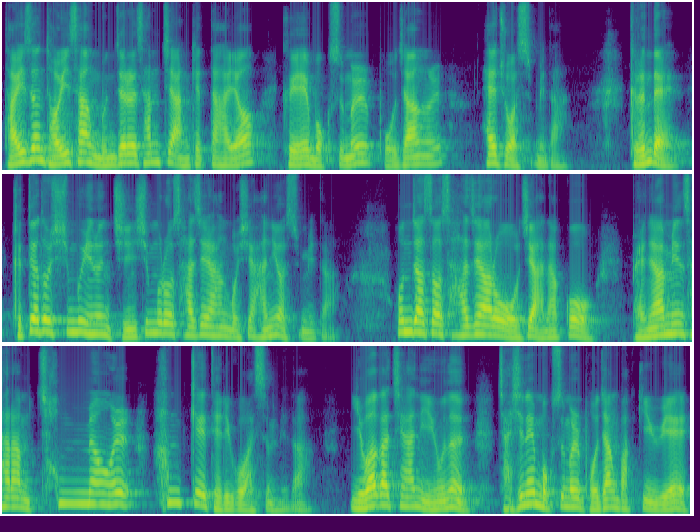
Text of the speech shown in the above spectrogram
다윗은 더 이상 문제를 삼지 않겠다 하여 그의 목숨을 보장을 해 주었습니다. 그런데 그때도 시므이는 진심으로 사죄한 것이 아니었습니다. 혼자서 사죄하러 오지 않았고 베냐민 사람 천명을 함께 데리고 왔습니다. 이와 같이 한 이유는 자신의 목숨을 보장받기 위해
